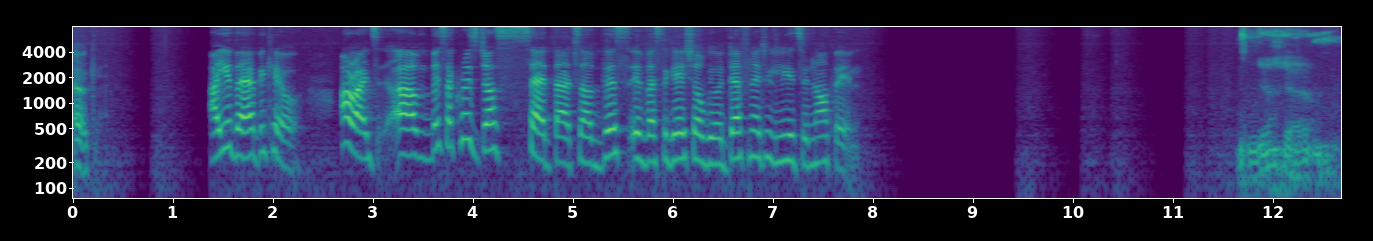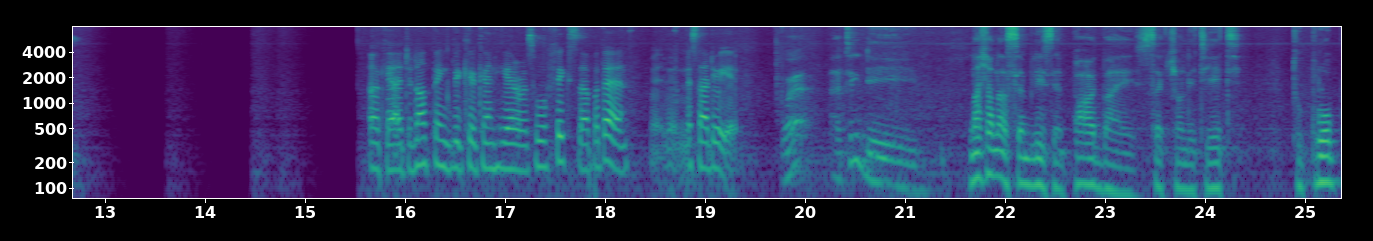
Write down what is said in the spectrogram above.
Okay. Are you there, BKO? All right. Um, Mr. Chris just said that uh, this investigation will definitely lead to nothing. Yeah, yeah. Okay, I do not think Vicky can hear us. We'll fix that. But then, Mr. Adoye. Well, I think the National Assembly is empowered by Section 88 to probe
